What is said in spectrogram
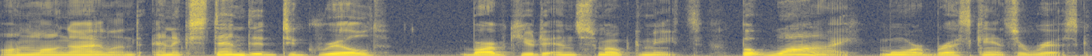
on Long Island and extended to grilled, barbecued, and smoked meats. But why more breast cancer risk?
